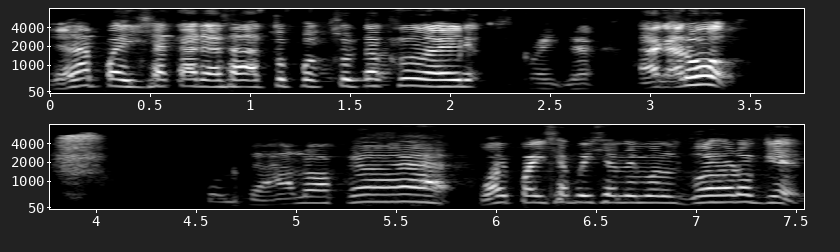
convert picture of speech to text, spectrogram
એના પૈસા કાઢ્યા છે આ તો પક્ષો ટકશો આ કરો ચાલો કે. કોઈ પૈસા પૈસા નહીં મળે જો હેડો ઘેર.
